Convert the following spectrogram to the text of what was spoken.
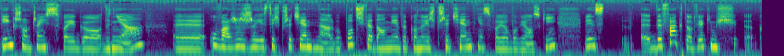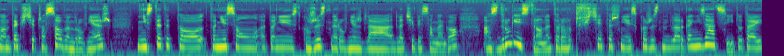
większą część swojego dnia e, uważasz, że jesteś przeciętny albo podświadomie wykonujesz przeciętnie swoje obowiązki, więc de facto w jakimś kontekście czasowym również, niestety to, to, nie są, to nie jest korzystne również dla, dla ciebie samego, a z drugiej strony to oczywiście też nie jest korzystne dla organizacji. I tutaj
